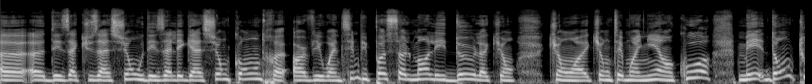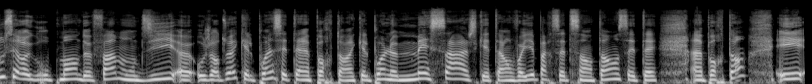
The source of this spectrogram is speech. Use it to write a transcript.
euh, euh des accusations ou des allégations contre Harvey Weinstein, puis pas seulement les deux là qui ont qui ont euh, qui ont témoigné en cours, mais donc tous ces regroupements de femmes ont dit euh, aujourd'hui à quel point c'était important, à quel point le message qui était envoyé par cette sentence était important. Et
